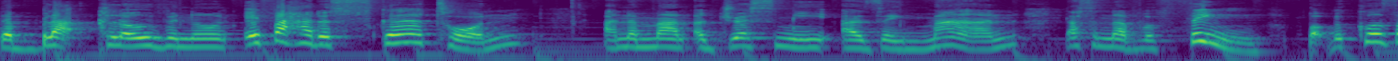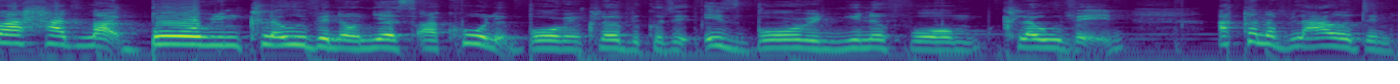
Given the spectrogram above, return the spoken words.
the black clothing on. If I had a skirt on and a man addressed me as a man, that's another thing. But because I had like boring clothing on, yes, I call it boring clothing because it is boring uniform clothing. I kind of lowered him,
